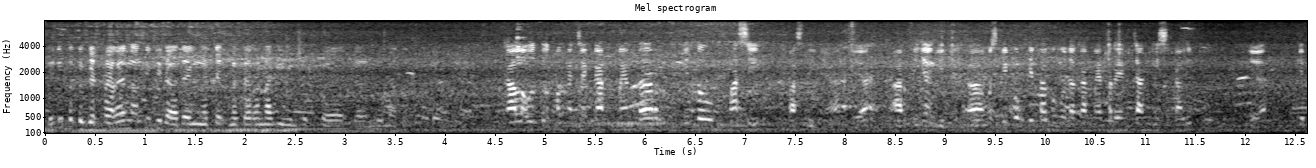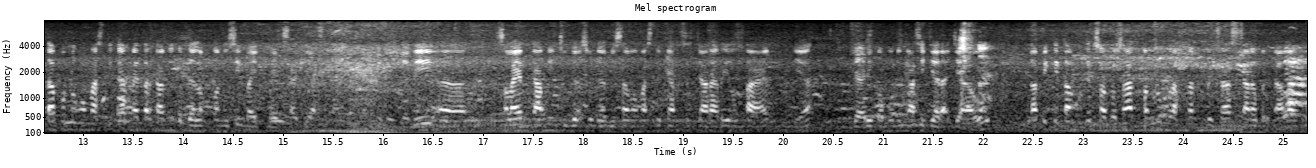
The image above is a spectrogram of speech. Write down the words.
Jadi petugas PLN nanti tidak ada yang ngecek meteran lagi untuk ke dalam rumah kalau untuk pengecekan meter itu masih pastinya ya artinya gini uh, meskipun kita menggunakan meter yang canggih sekalipun ya kita perlu memastikan meter kami itu dalam kondisi baik-baik saja gitu. jadi uh, selain kami juga sudah bisa memastikan secara real time ya dari komunikasi jarak jauh tapi kita mungkin suatu saat perlu melakukan pemeriksaan secara berkala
